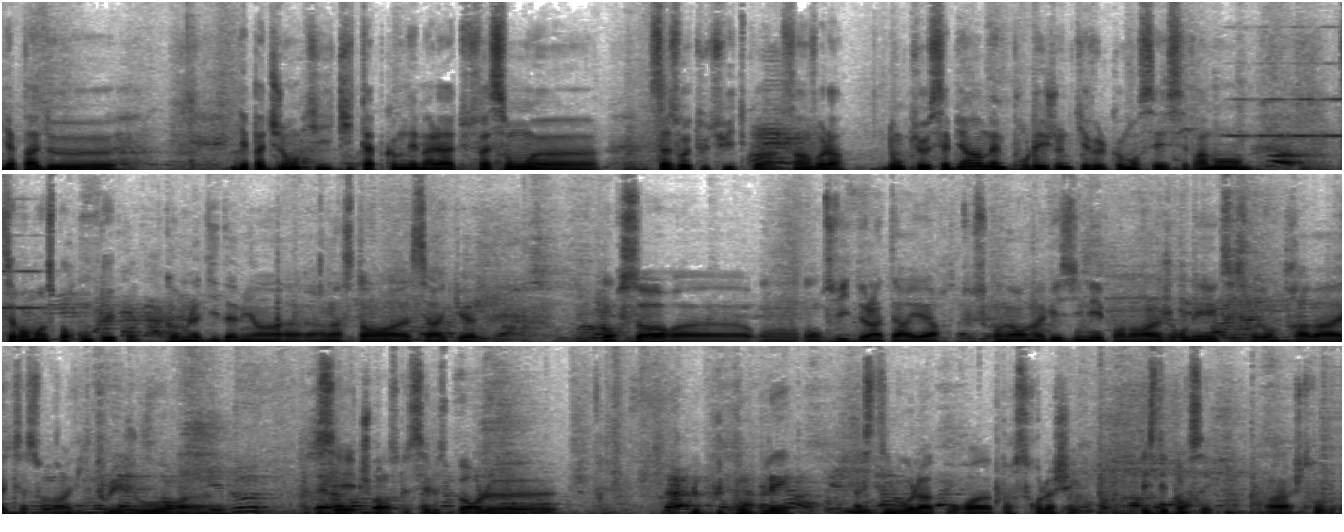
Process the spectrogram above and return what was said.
il n'y a pas de... Il n'y a pas de gens qui, tapent comme des malades. De toute façon, euh, ça se voit tout de suite, quoi. Enfin voilà. Donc euh, c'est bien, même pour les jeunes qui veulent commencer, c'est vraiment, c'est vraiment un sport complet, quoi. Comme l'a dit Damien euh, à l'instant, c'est vrai que on ressort, on, se vide de l'intérieur, tout ce qu'on a emmagasiné pendant la journée, que ce soit dans le travail, que ce soit dans la vie de tous les jours. je pense que c'est le sport le, plus complet à ce niveau-là pour, pour se relâcher et se dépenser, voilà, je trouve.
